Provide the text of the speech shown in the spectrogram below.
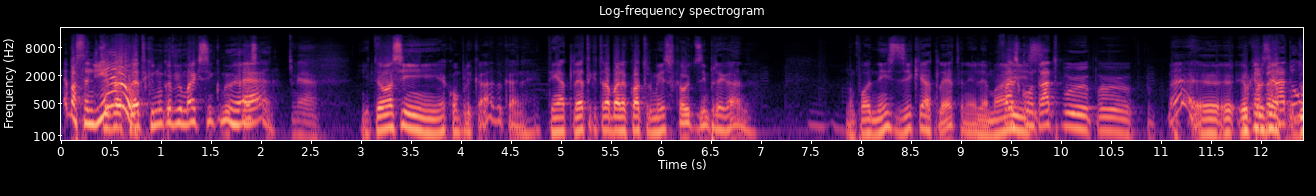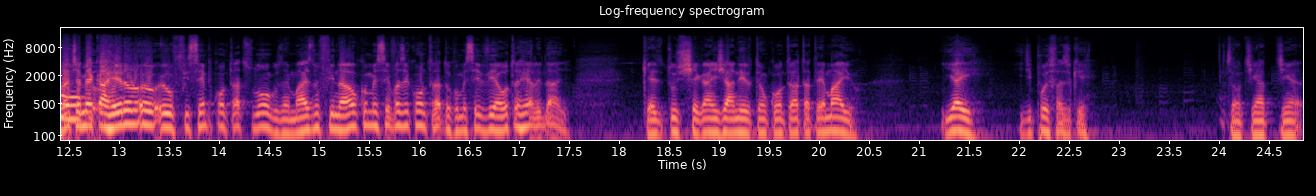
É bastante Teve dinheiro. atleta que nunca viu mais que 5 mil reais, É. cara. É. Então, assim, é complicado, cara. Tem atleta que trabalha quatro meses e fica oito desempregado. Não pode nem se dizer que é atleta, né? Ele é mais. Faz contrato por. por... É, eu, eu- por campeonato, exemplo, durante a minha carreira eu, eu- eu fiz sempre contratos longos, né? Mas no final eu comecei a fazer contrato, eu comecei a ver a outra realidade. Que é de tu chegar em janeiro ter um contrato até maio. E aí? E depois faz o quê? Então tinha, tinha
